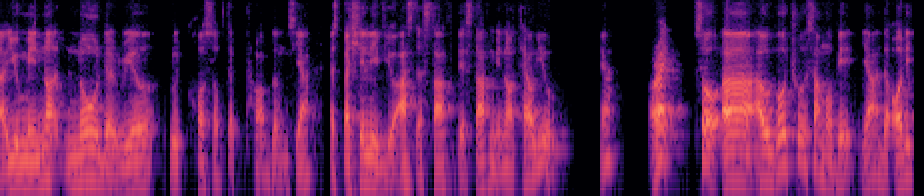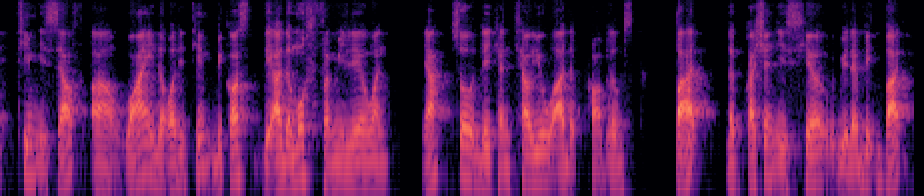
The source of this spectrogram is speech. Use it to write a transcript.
uh, you may not know the real root cause of the problems. Yeah. Especially if you ask the staff, the staff may not tell you. Yeah. All right. So uh, I will go through some of it. Yeah. The audit team itself. Uh, why the audit team? Because they are the most familiar one yeah so they can tell you are the problems but the question is here with a big but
